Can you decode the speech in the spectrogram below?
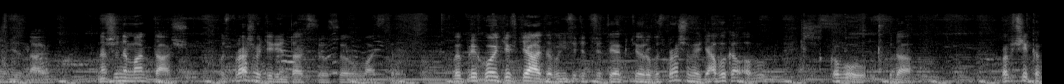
даже не знаю, на шиномонтаж, вы спрашиваете ориентацию своего мастера? Вы приходите в театр, вы несете цветы актеру, вы спрашиваете, а вы, а вы кого, куда? Вообще, как,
